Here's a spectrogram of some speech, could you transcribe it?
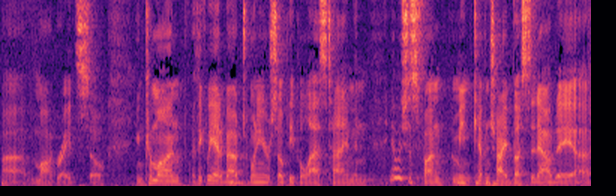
uh, mod rights. So you can come on. I think we had about 20 or so people last time, and it was just fun. I mean, Kevin Chai busted out a uh,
